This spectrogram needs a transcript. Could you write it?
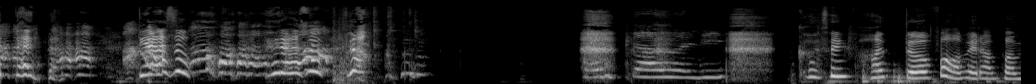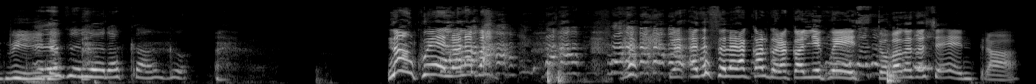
Attenta! Tirala su! Tirala su! No! Cavoli. Cosa hai fatto, povera bambina? Adesso lo raccolgo. Non quello, la Adesso la raccolgo, raccoglie questo, ma cosa c'entra?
